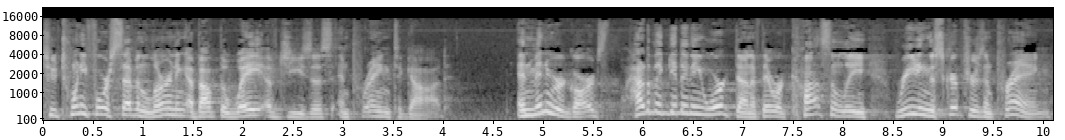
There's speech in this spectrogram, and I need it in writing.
to 24 7 learning about the way of Jesus and praying to God. In many regards, how did they get any work done if they were constantly reading the scriptures and praying?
